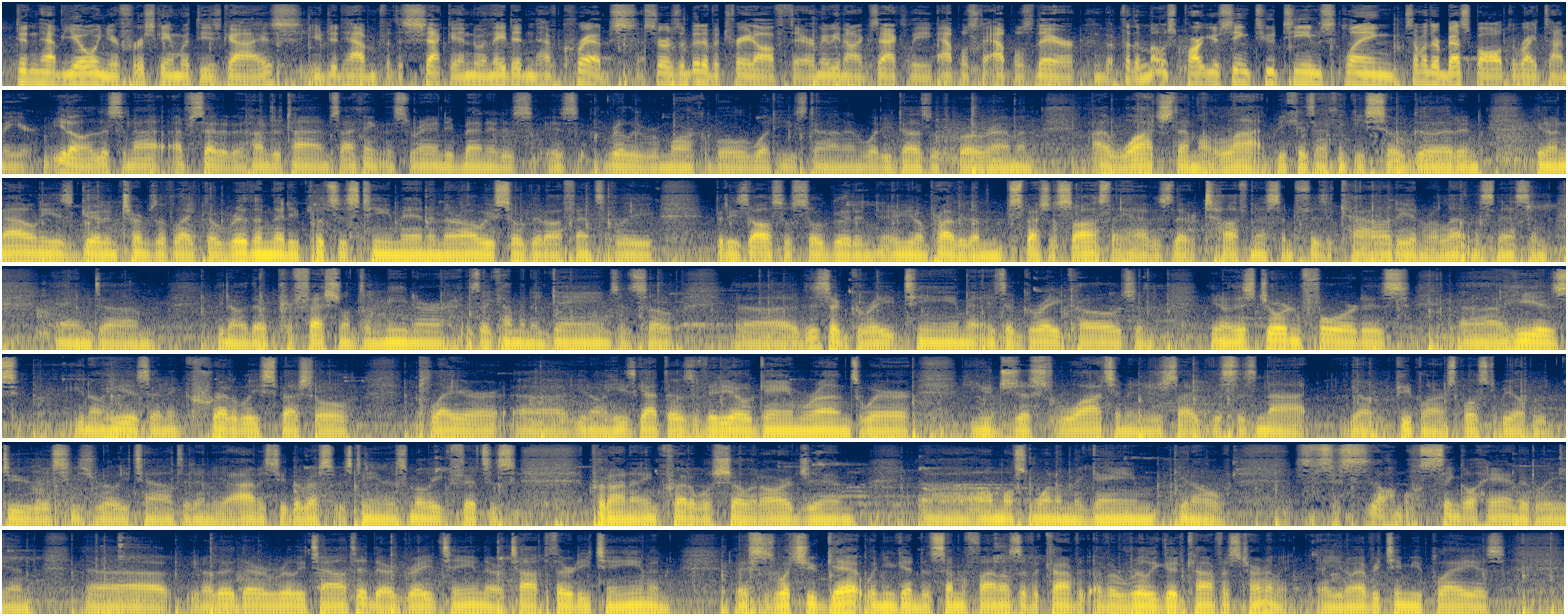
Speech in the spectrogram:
didn't have Yo in your first game with these guys. You did have him for the second when they didn't have Krebs. So there's a bit of a trade off there. Maybe not exactly apples to apples there. But for the most part, you're seeing two teams playing some of their best ball at the right time of year. You know, listen, I, have said it a hundred times. I think this Randy Bennett is, is really remarkable what he's done and what he does with the program. And I watch them a lot because I think he's so good. And, you know, not only is good in terms of like the rhythm that he puts his team in, and they're always so good offensively but he's also so good. And you know, probably the special sauce they have is their toughness and physicality and relentlessness, and and um, you know their professional demeanor as they come into games. And so, uh, this is a great team. And he's a great coach, and you know, this Jordan Ford is uh, he is you know he is an incredibly special player. Uh, you know, he's got those video game runs where you just watch him and you're just like, this is not you know, people aren't supposed to be able to do this. He's really talented, and he, obviously the rest of his team is Malik Fitts has put on an incredible show at our gym. Uh, almost won him the game, you know, almost single-handedly. And uh, you know they're, they're really talented. They're a great team. They're a top 30 team, and this is what you get when you get into the semifinals of a conference, of a really good conference tournament. Uh, you know every team you play is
